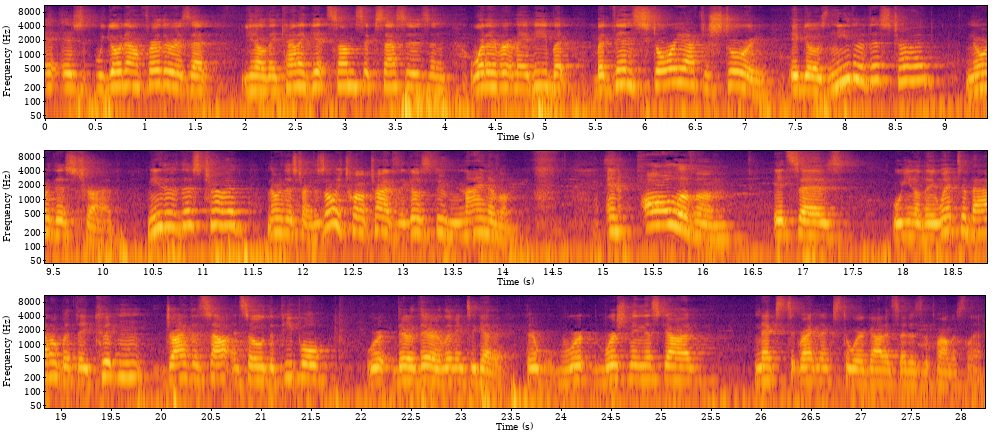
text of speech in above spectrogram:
is we go down further is that you know they kind of get some successes and whatever it may be, but but then story after story it goes neither this tribe nor this tribe, neither this tribe nor this tribe. There's only twelve tribes. And it goes through nine of them, and all of them it says well, you know, they went to battle, but they couldn't drive this out, and so the people were they're there living together. They're wor- worshiping this God next to, right next to where God had said is the promised land.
